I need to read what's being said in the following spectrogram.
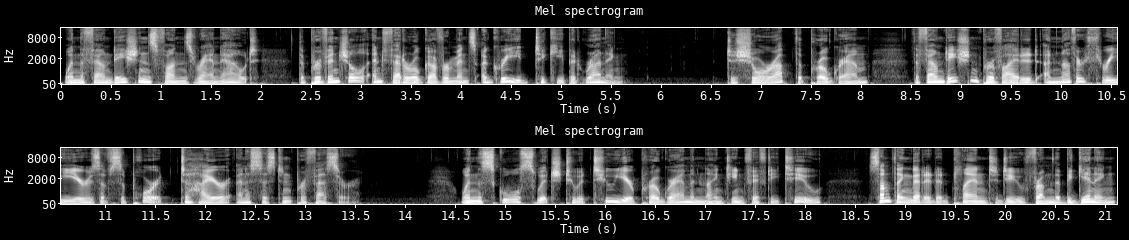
when the Foundation's funds ran out, the provincial and federal governments agreed to keep it running. To shore up the program, the Foundation provided another three years of support to hire an assistant professor. When the school switched to a two year program in 1952, something that it had planned to do from the beginning,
